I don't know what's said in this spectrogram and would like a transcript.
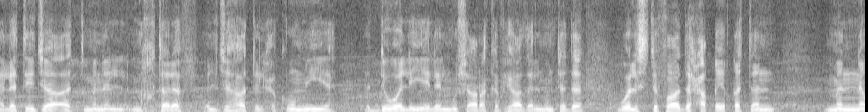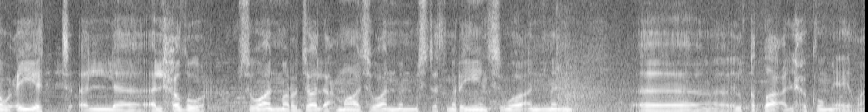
التي جاءت من مختلف الجهات الحكومية الدولية للمشاركة في هذا المنتدى والاستفادة حقيقة من نوعية الحضور سواء من رجال أعمال سواء من مستثمرين سواء من آه، القطاع الحكومي أيضا.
